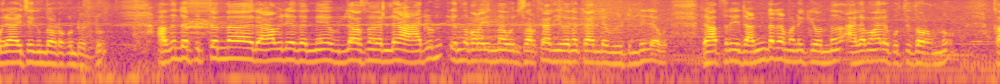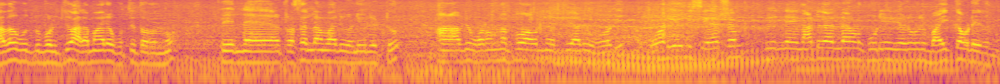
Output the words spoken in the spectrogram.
ഒരാഴ്ചയ്ക്ക് മുമ്പ് അവിടെ കൊണ്ടിട്ടു അതിന്റെ പിറ്റന്ന് രാവിലെ തന്നെ ഉല്ലാസനഗറിലെ അരുൺ എന്ന് പറയുന്ന ഒരു സർക്കാർ ജീവനക്കാരന്റെ വീട്ടിൽ രാത്രി രണ്ടര മണിക്ക് വന്ന് അലമാര കുത്തി തുറന്നു. കഥ പൊളിച്ചു അലമാര കുത്തി തുറന്നു. പിന്നെ ഡ്രസ്സെല്ലാം വാരി വെളിയിലിട്ടു. അവർ ഉണർന്നപ്പോൾ അവിടെ നിന്ന് എടുത്തിയാടി ഓടി. ഓടിയതിന് ശേഷം പിന്നെ നാട്ടുകാരെല്ലാം കൂടിയ ഒരു ബൈക്ക് അവിടെ ഇരുന്നു.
